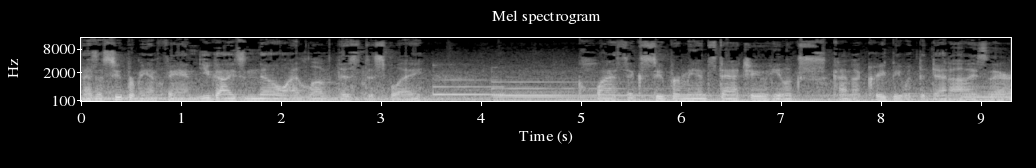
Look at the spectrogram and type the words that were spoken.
as a Superman fan, you guys know I love this display. Classic Superman statue. He looks kind of creepy with the dead eyes there.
